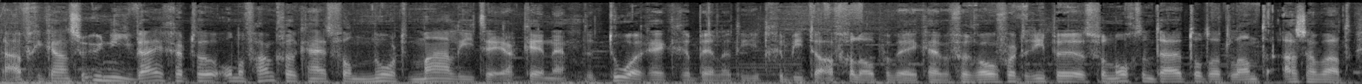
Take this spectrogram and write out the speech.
De Afrikaanse Unie weigert de onafhankelijkheid van Noord-Mali te erkennen. De Tuareg-rebellen die het gebied de afgelopen week hebben veroverd... riepen het vanochtend uit tot het land Azawad.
